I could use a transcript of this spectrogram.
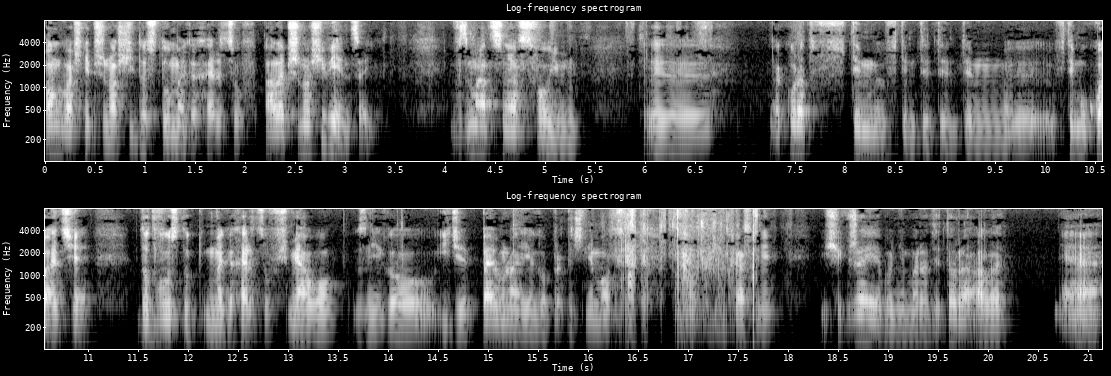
On właśnie przynosi do 100 MHz, ale przynosi więcej. Wzmacnia w swoim yy, akurat w tym, w tym, tym, tym, tym, yy, w tym układzie do 200 MHz śmiało z niego idzie pełna jego praktycznie moc. Może delikatnie i się grzeje, bo nie ma radiatora, ale nie,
